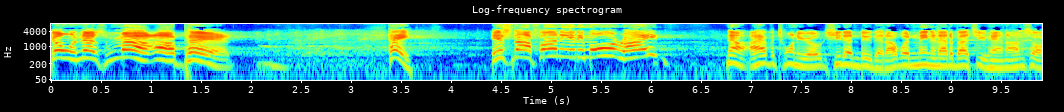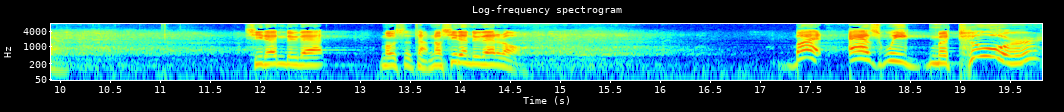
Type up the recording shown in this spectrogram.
going, That's my iPad. hey, it's not funny anymore, right? Now, I have a 20 year old. She doesn't do that. I wasn't meaning that about you, Hannah. I'm sorry. She doesn't do that most of the time. No, she doesn't do that at all. But as we mature,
